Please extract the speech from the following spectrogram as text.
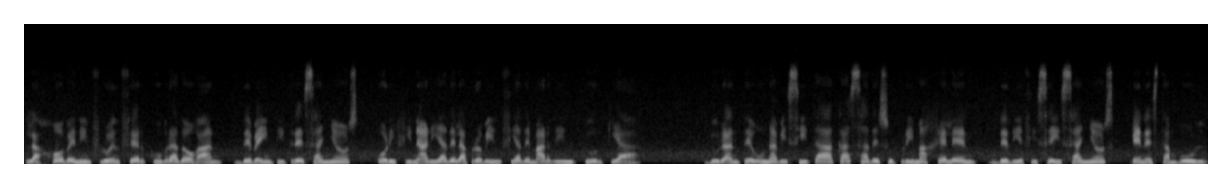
La joven influencer Kubra Dogan, de 23 años, originaria de la provincia de Mardin, Turquía. Durante una visita a casa de su prima Helen, de 16 años, en Estambul,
